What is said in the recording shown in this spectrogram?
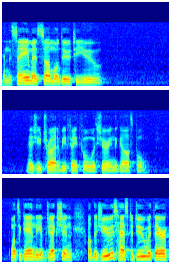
and the same as some will do to you as you try to be faithful with sharing the gospel. Once again, the objection of the Jews has to do with their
